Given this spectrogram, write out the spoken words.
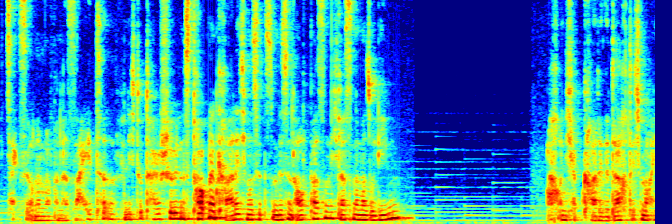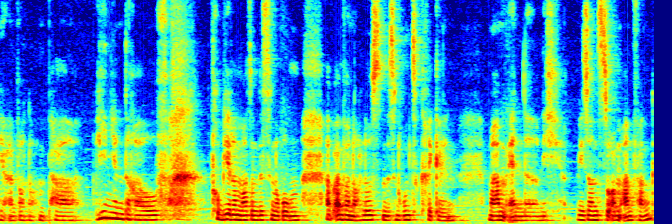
Ich zeige es dir auch nochmal von der Seite. Finde ich total schön. Es trocknet gerade. Ich muss jetzt ein bisschen aufpassen. Ich lasse es nochmal so liegen. Ach, und ich habe gerade gedacht, ich mache hier einfach noch ein paar Linien drauf. Probiere noch mal so ein bisschen rum. Habe einfach noch Lust, ein bisschen rumzukrickeln. Mal am Ende, nicht wie sonst so am Anfang.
